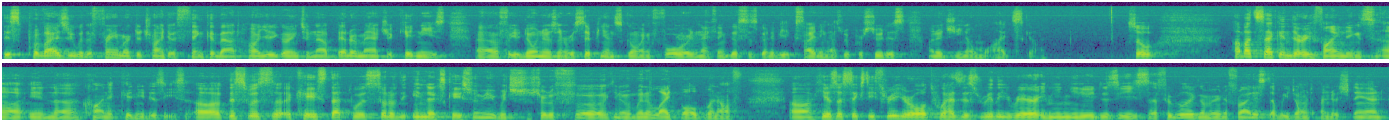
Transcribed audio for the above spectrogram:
this provides you with a framework to try to think about how you're going to now better match your kidneys uh, for your donors and recipients going forward, and I think this is going to be exciting as we pursue this on a genome-wide scale. So how about secondary findings uh, in uh, chronic kidney disease? Uh, this was a case that was sort of the index case for me, which sort of, uh, you know, when a light bulb went off. Uh, here's a 63-year-old who has this really rare immune-mediated disease, uh, fibrillar glomerulonephritis, that we don't understand.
